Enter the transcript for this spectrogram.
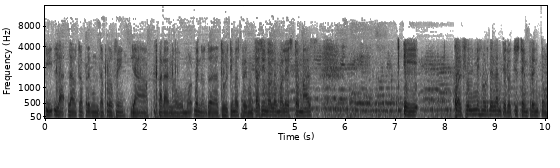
Y la, la otra pregunta, profe, ya para no, bueno, de las últimas preguntas, si no lo molesto más, ¿Cuál fue el mejor delantero que usted enfrentó?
